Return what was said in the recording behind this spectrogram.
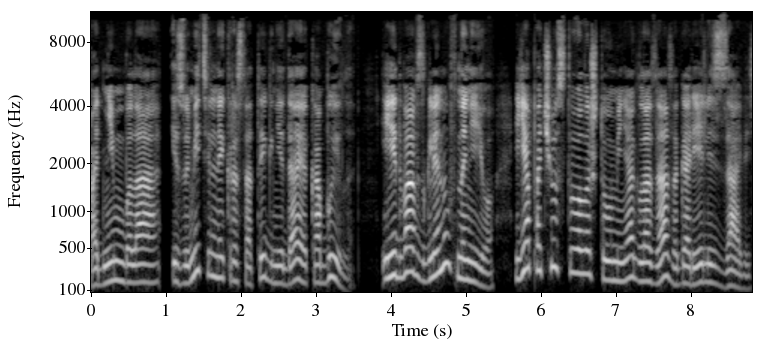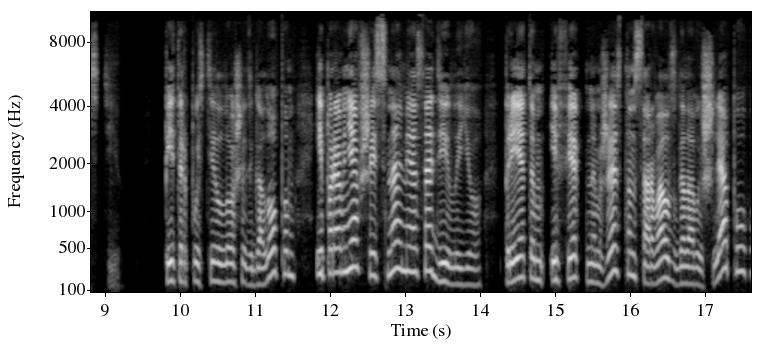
Под ним была изумительной красоты гнедая кобыла, и, едва взглянув на нее, я почувствовала, что у меня глаза загорелись завистью. Питер пустил лошадь галопом и, поравнявшись с нами, осадил ее, при этом эффектным жестом сорвал с головы шляпу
